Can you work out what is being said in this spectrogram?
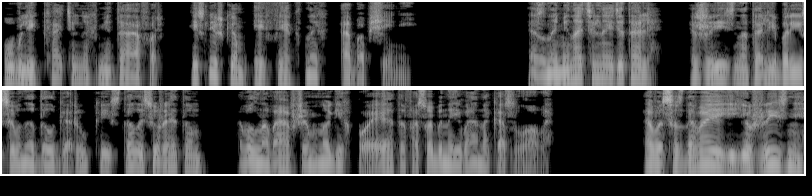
увлекательных метафор и слишком эффектных обобщений. Знаменательная деталь. Жизнь Натальи Борисовны Долгорукой стала сюжетом, волновавшим многих поэтов, особенно Ивана Козлова. Воссоздавая ее жизнь,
